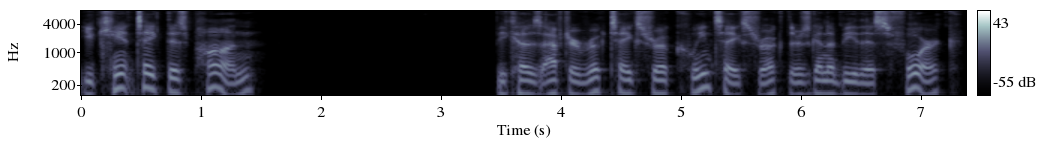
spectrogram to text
You can't take this pawn because after rook takes rook, queen takes rook, there's going to be this fork.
